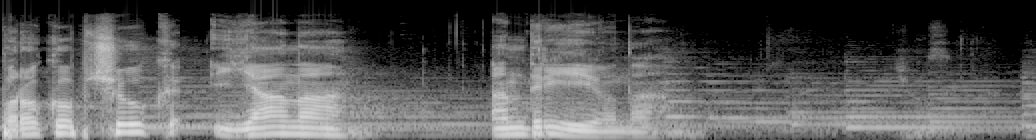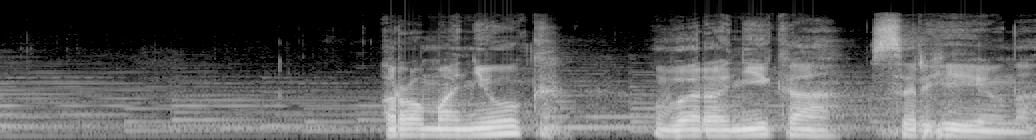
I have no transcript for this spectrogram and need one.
Прокопчук Яна Андріївна. Романюк Вероніка Сергіївна.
